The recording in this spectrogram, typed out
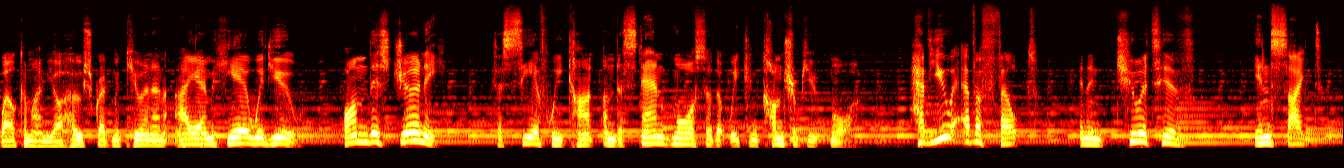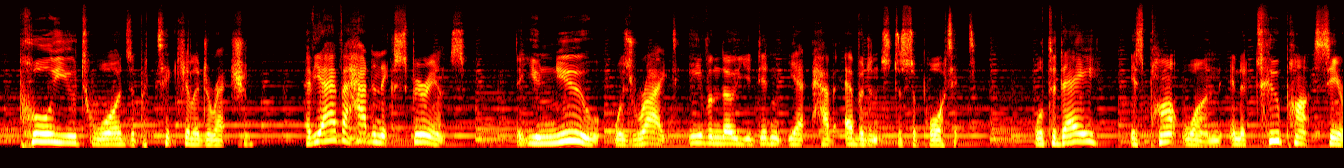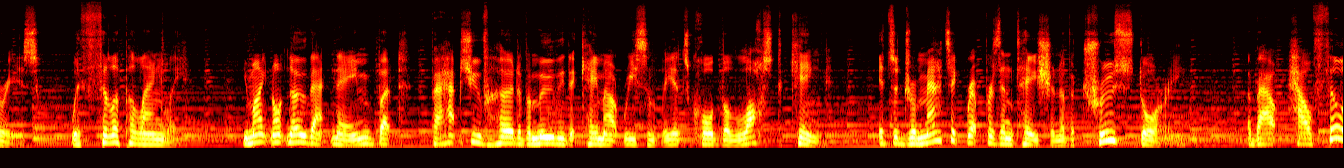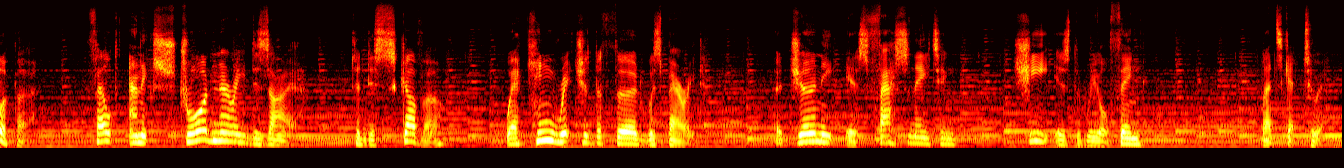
Welcome, I'm your host, Greg McKeown, and I am here with you on this journey to see if we can't understand more so that we can contribute more. Have you ever felt an intuitive insight pull you towards a particular direction? Have you ever had an experience that you knew was right, even though you didn't yet have evidence to support it? Well, today is part one in a two part series with Philippa Langley. You might not know that name, but perhaps you've heard of a movie that came out recently. It's called The Lost King. It's a dramatic representation of a true story about how Philippa felt an extraordinary desire to discover where King Richard III was buried. Her journey is fascinating. She is the real thing. Let's get to it.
